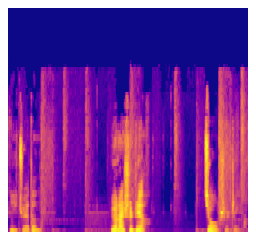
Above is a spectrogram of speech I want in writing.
你觉得呢？原来是这样，就是这样。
